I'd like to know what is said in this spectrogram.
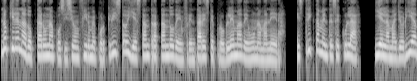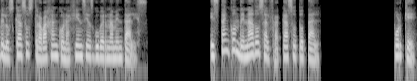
no quieren adoptar una posición firme por Cristo y están tratando de enfrentar este problema de una manera estrictamente secular, y en la mayoría de los casos trabajan con agencias gubernamentales. Están condenados al fracaso total. ¿Por qué?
